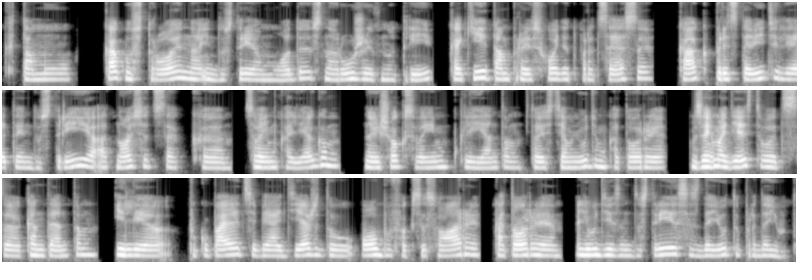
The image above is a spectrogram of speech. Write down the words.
к тому, как устроена индустрия моды снаружи и внутри, какие там происходят процессы, как представители этой индустрии относятся к своим коллегам, но еще к своим клиентам, то есть тем людям, которые взаимодействуют с контентом или покупают себе одежду, обувь, аксессуары, которые люди из индустрии создают и продают.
